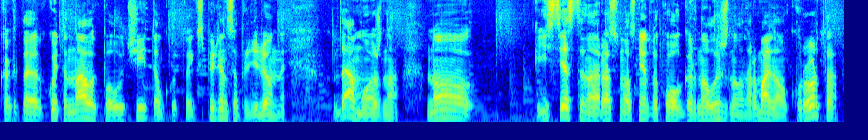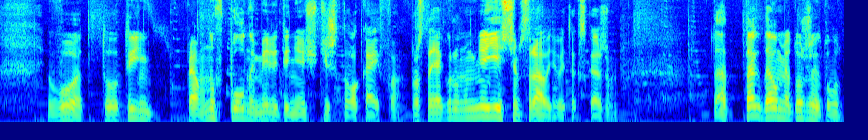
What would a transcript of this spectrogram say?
как-то какой-то навык получить, там какой-то experience определенный, да, можно, но естественно, раз у нас нет такого горнолыжного нормального курорта, вот, то ты прям, ну, в полной мере ты не ощутишь этого кайфа. Просто я говорю, ну, мне есть чем сравнивать, так скажем. А так, да, у меня тоже это вот,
